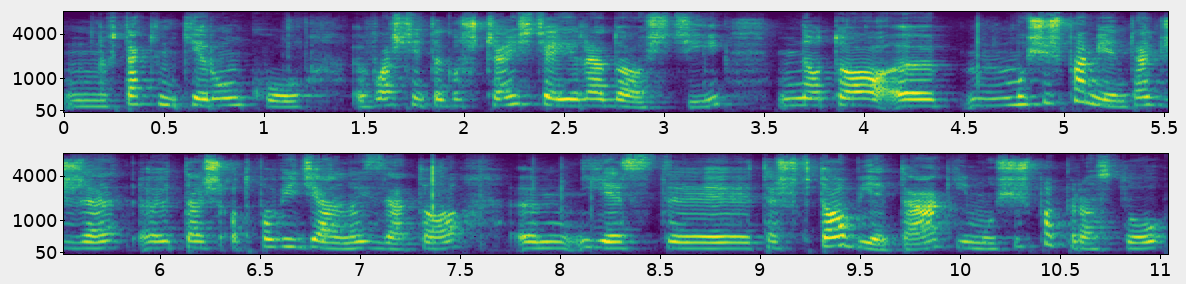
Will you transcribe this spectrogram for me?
mm, w takim kierunku właśnie tego szczęścia i radości, no to y, musisz pamiętać, że y, też odpowiedzialność za to jest y, też w tobie, tak? I musisz po prostu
